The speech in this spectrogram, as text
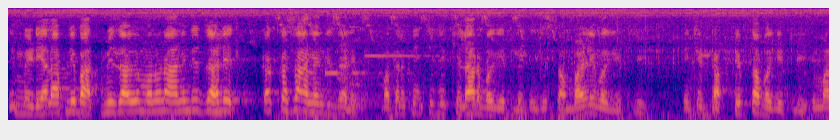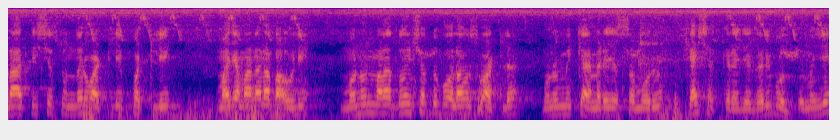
ते मीडियाला आपली बातमी जावी म्हणून आनंदित झालेत का कसं आनंदित झालेत? मात्र त्यांचे जे खिलार बघितले त्यांची सांभाळणी बघितली त्यांची टापटिपता बघितली ही मला अतिशय सुंदर वाटली पटली माझ्या मनाला भावली. म्हणून मला दोन शब्द बोलावंसं वाटलं. म्हणून मी कॅमेऱ्याच्या समोर येऊन त्या शेतकऱ्याच्या घरी बोलतो. म्हणजे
